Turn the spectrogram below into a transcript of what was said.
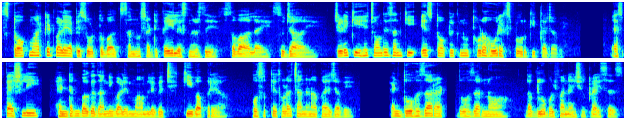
ਸਟਾਕ ਮਾਰਕੀਟ ਵਾਲੇ ਐਪੀਸੋਡ ਤੋਂ ਬਾਅਦ ਸਾਨੂੰ ਸਾਡੇ ਕਈ ਲਿਸਨਰਸ ਦੇ ਸਵਾਲ ਆਏ, ਸੁਝਾਅ ਆਏ, ਜਿਹੜੇ ਕਿ ਇਹ ਚਾਹੁੰਦੇ ਸਨ ਕਿ ਇਸ ਟੌਪਿਕ ਨੂੰ ਥੋੜਾ ਹੋਰ ਐਕਸਪਲੋਰ ਕੀਤਾ ਜਾਵੇ। ਐਸਪੈਸ਼ਲੀ ਹਿੰਡਨਬਰਗ ਅਦਾਨੀ ਵਾਲੇ ਮਾਮਲੇ ਵਿੱਚ ਕੀ ਵਾਪਰਿਆ, ਉਸ ਉੱਤੇ ਥੋੜਾ ਚਾਨਣਾ ਪਾਇਆ ਜਾਵੇ। ਐਂਡ 2008 2009 ਦਾ ਗਲੋਬਲ ਫਾਈਨੈਂਸ਼ੀਅਲ ਕ੍ਰਾਈਸਿਸ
